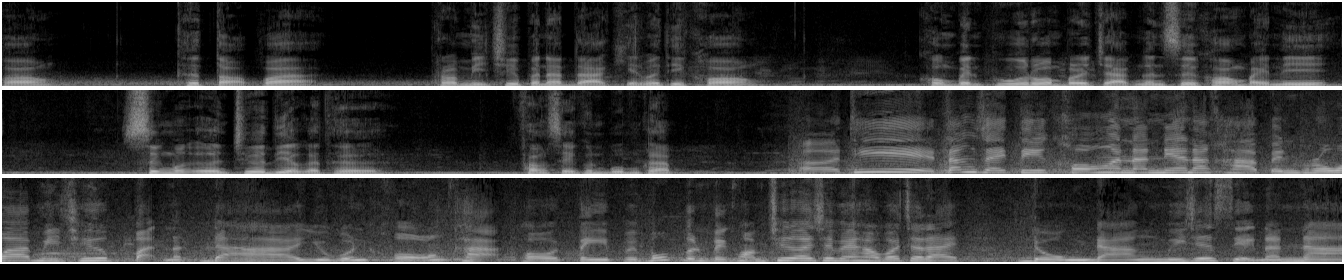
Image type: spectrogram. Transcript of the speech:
คล้อง เธอตอบว่า เพราะมีชื่อปนัดดาเขียนไว้ที่คล้อง คงเป็นผู้ร่วมบริจาคเงินซื้อคล้องใบนี้ ซึ่งบังเอิญชื่อเดียวกับเธอ ฟังเสียงคุณบุ๋มครับที่ตั้งใจตีคล้องอันนั้นเนี่ยนะคะ เป็นเพราะว่ามีชื่อปันัดดาอยู่บนคล้องค่ะ พอตีไปปุ๊บมันเป็นความเชื่อใช่ไหมคะว่าจะได้โด่งดังมีชื่อเสียงนา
